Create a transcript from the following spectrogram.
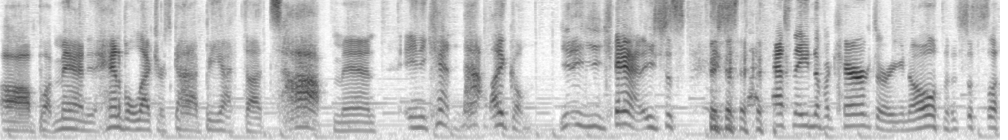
Uh, but man, Hannibal Lecter's gotta be at the top, man, and you can't not like him. You, you can't. He's just he's just that fascinating of a character, you know. It's just like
